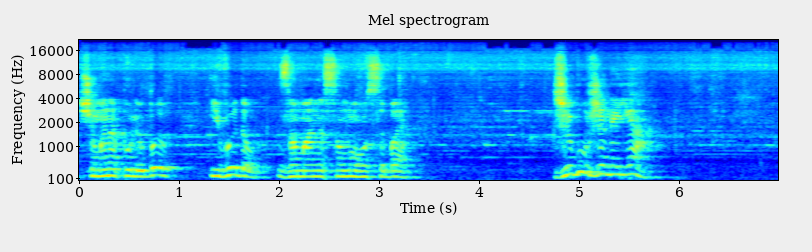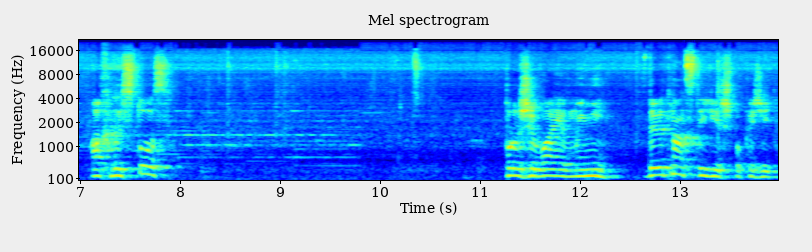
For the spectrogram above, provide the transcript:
що мене полюбив і видав за мене самого себе. Живу вже не я, а Христос проживає в мені. 19-й вірш покажіть.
